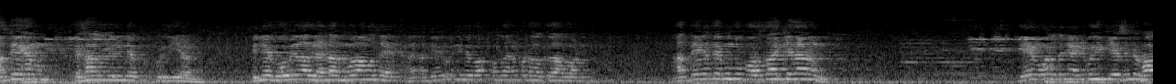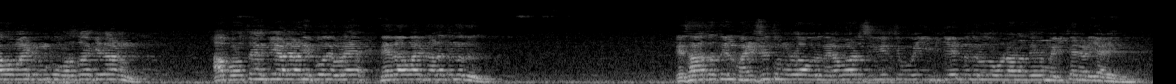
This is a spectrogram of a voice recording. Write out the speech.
അദ്ദേഹം യഥാർത്ഥത്തിന്റെ പ്രതിയാണ്. പിന്നെ ഗോപിനാഥ് രണ്ടാം മൂന്നാമത്തെ അദ്ദേഹം ഇതിന്റെ പ്രധാനപ്പെട്ട വക്താവാണ്. അദ്ദേഹത്തെ മുമ്പ് പുറത്താക്കിയതാണ്. ഇതേപോലെ അഴിമതി കേസിന്റെ ഭാഗമായിട്ട് മുമ്പ് പുറത്താക്കിയതാണ്. ആ പുറത്താക്കിയ ആളാണ് ഇപ്പോൾ ഇവിടെ നേതാവായിട്ട് നടക്കുന്നത്. യഥാർത്ഥത്തിൽ മനുഷ്യത്വമുള്ള ഒരു നിലപാട് സ്വീകരിച്ചു പോയി വിജയൻ എന്നുള്ളതുകൊണ്ടാണ് അദ്ദേഹം മരിക്കാനിടയായത്.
